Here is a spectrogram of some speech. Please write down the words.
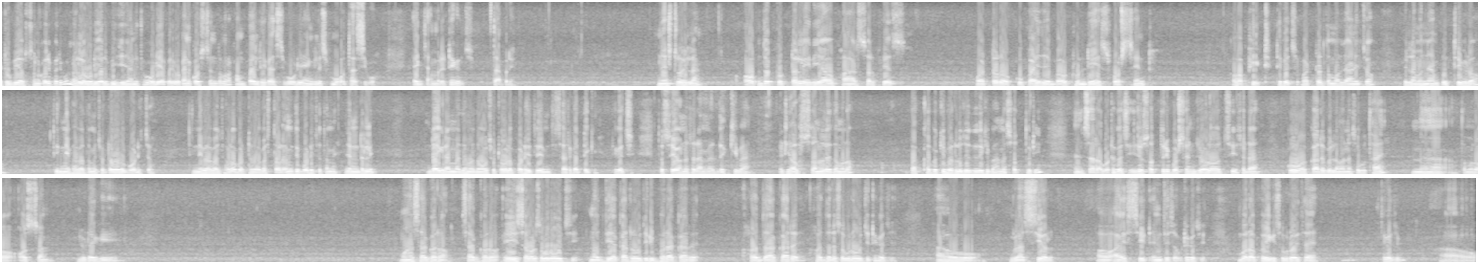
ଏଠୁ ବି ଅପସନ୍ କରିପାରିବ ନହେଲେ ଓଡ଼ିଆରେ ବି ଯିଏ ଜାଣିଥିବ ଓଡ଼ିଆ କରିବ କାହିଁକି କୋଶ୍ଚିନ୍ ତୁମର କମ୍ପାଇଲ୍ ହେଇକି ଆସିବ ଓଡ଼ିଆ ଇଂଲିଶ ବହୁତ ଆସିବ ଏକ୍ଜାମ୍ରେ ଠିକ୍ ଅଛି ତାପରେ ନେକ୍ସଟ ରହିଲା the total area area of our surface occupies occupies about percent of it ठीक अच्छे व्टर तुम जानिचो पे माने हम तीन भाग तुम छोट बड़ पढ़ी तीन भाग जल गोटे भाग स्थल एमती पढ़िचो तुम जेनेली डायग्राम मध्यम तुमको छोट बड़ पढ़े एमती सार काटिकी ठीक अच्छे तो से अनुसार आम देखा ये अपसन तुम ପାଖାପାଖି ଭ୍ୟାଲୁ ଯଦି ଦେଖିବା ଆମେ ସତୁରି ଆନ୍ସର୍ ହେବ ଠିକ୍ ଅଛି ଏ ଯେଉଁ ସତୁରି ପରସେଣ୍ଟ ଜଳ ଅଛି ସେଇଟା କେଉଁ ଆକାରରେ ପିଲାମାନେ ସବୁ ଥାଏ ନା ତୁମର ଅସନ୍ ଯେଉଁଟାକି ମହାସାଗର ସାଗର ଏହି ହିସାବରେ ସବୁ ରହୁଛି ନଦୀ ଆକାର ରହୁଛି ରିଭର ଆକାରରେ ହ୍ରଦ ଆକାରରେ ହ୍ରଦରେ ସବୁ ରହୁଛି ଠିକ୍ ଅଛି ଆଉ ଗ୍ଲାସିୟର ଆଉ ଆଇସ୍ ସିଟ୍ ଏମିତି ସବୁ ଠିକ୍ ଅଛି ବରଫ ହେଇକି ସବୁ ରହିଥାଏ ଠିକ୍ ଅଛି ଆଉ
